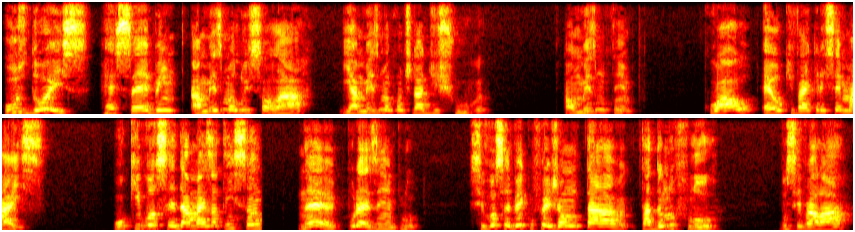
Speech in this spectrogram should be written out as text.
Os dois recebem a mesma luz solar e a mesma quantidade de chuva ao mesmo tempo. Qual é o que vai crescer mais? O que você dá mais atenção, né? Por exemplo, se você vê que o feijão tá, tá dando flor, você vai lá,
